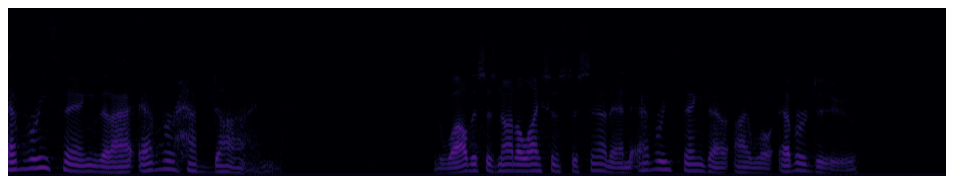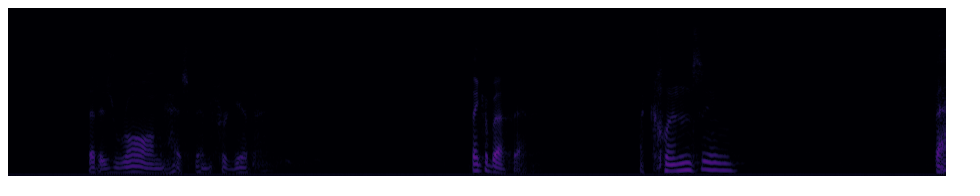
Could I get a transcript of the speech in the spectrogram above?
Everything that I ever have done and while this is not a license to sin, and everything that I will ever do that is wrong has been forgiven. Think about that. A cleansing bath,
